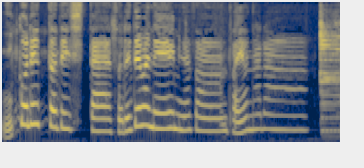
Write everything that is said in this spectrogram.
ニコレットでした。それではね、皆さん、さようなら。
